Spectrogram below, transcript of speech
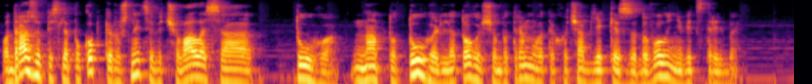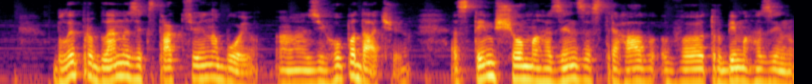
Одразу після покупки рушниця відчувалася туго, надто туго для того, щоб отримувати хоча б якесь задоволення від стрільби. Були проблеми з екстракцією набою, е, з його подачею, з тим, що магазин застрягав в трубі магазину,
